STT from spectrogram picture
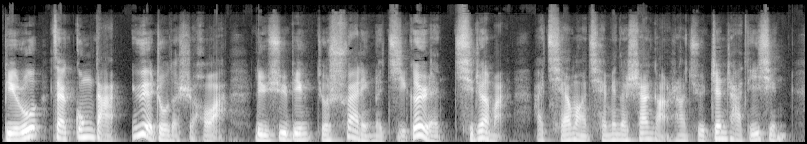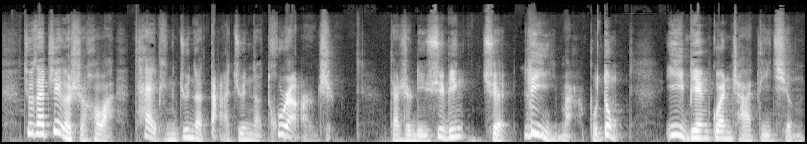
比如在攻打越州的时候啊，李旭兵就率领了几个人骑着马，啊前往前面的山岗上去侦察敌情。就在这个时候啊，太平军的大军呢突然而至，但是李旭兵却立马不动，一边观察敌情，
